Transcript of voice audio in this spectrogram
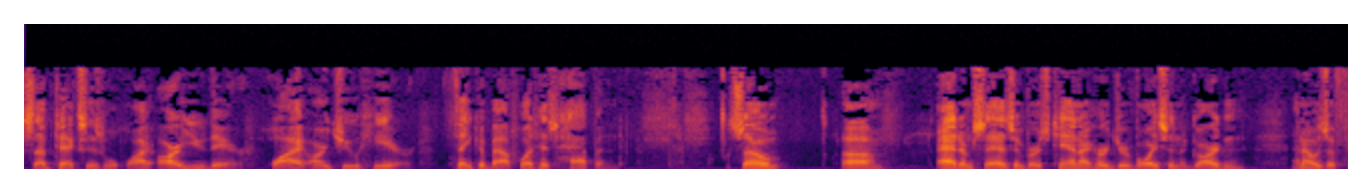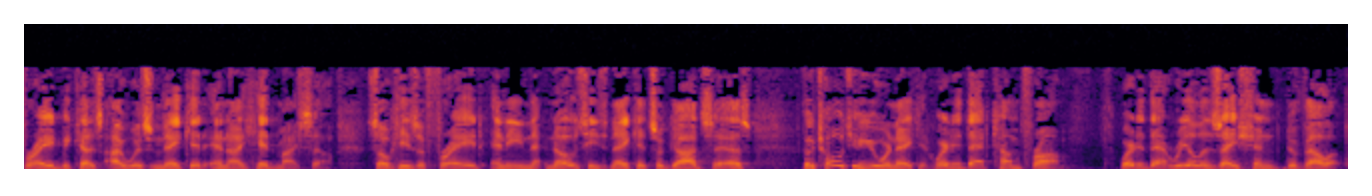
subtext is, Well, why are you there? Why aren't you here? Think about what has happened. So, uh, Adam says in verse 10, I heard your voice in the garden, and I was afraid because I was naked and I hid myself. So he's afraid and he knows he's naked. So God says, Who told you you were naked? Where did that come from? Where did that realization develop?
